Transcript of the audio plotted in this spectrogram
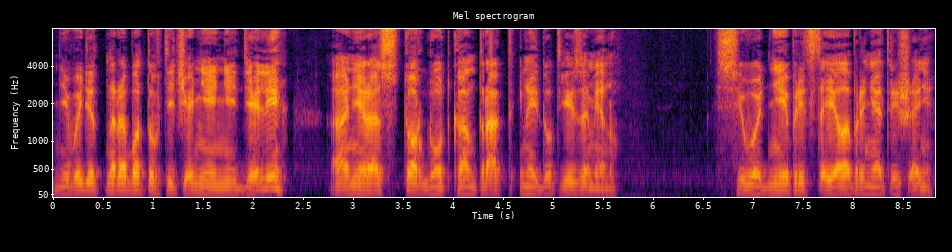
не выйдет на работу в течение недели, они расторгнут контракт и найдут ей замену. Сегодня ей предстояло принять решение.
